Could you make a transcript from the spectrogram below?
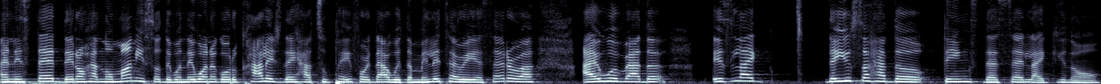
and instead they don't have no money, so that when they want to go to college, they have to pay for that with the military, etc. I would rather, it's like they used to have the things that said like, you know,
